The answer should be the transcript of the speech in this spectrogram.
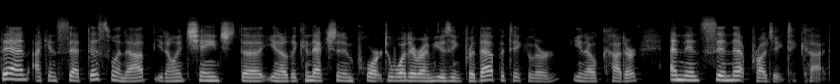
Then I can set this one up, you know, and change the, you know, the connection and port to whatever I'm using for that particular, you know, cutter, and then send that project to cut.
